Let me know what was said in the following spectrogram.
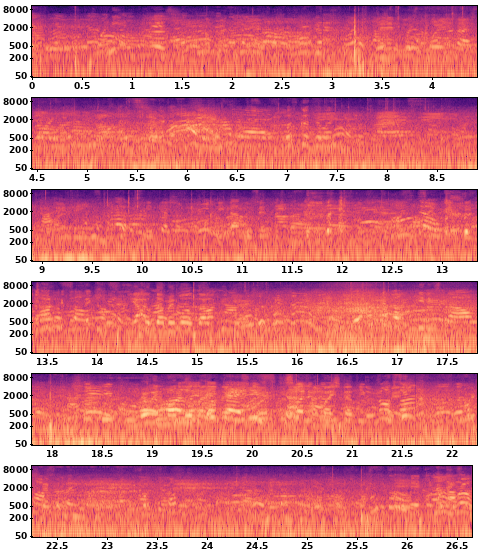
eu também vou dar. Eu Meu irmão também eu quero tem isso. que Isso olha pra mais mim, que tipo, a não, tua sim, eu eu não faço também. Não,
